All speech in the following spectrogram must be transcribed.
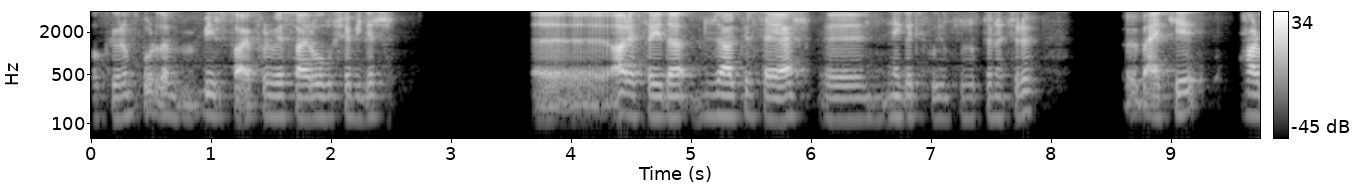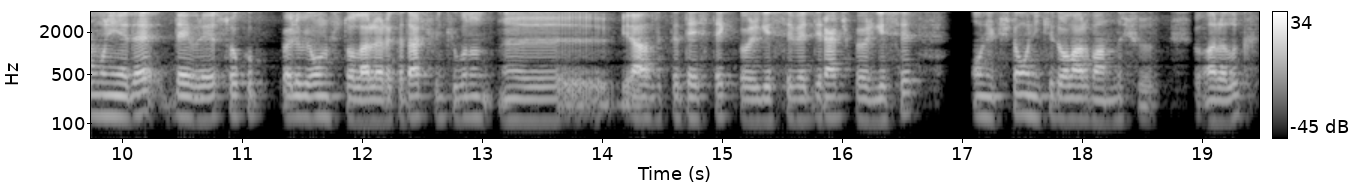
bakıyorum. Burada bir cipher vesaire oluşabilir. Ee, RSI'yi da düzeltirse eğer e, negatif uyumsuzluktan ötürü e, belki harmoniye de devreye sokup böyle bir 13 dolarlara kadar çünkü bunun e, birazcık da destek bölgesi ve direnç bölgesi 13 ile 12 dolar bandı şu şu aralık.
